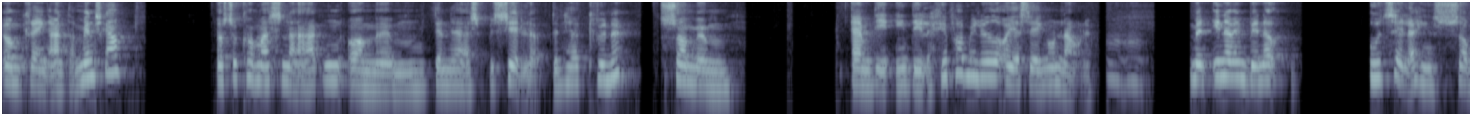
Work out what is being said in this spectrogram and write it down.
omkring andre mennesker. Og så kommer snakken om øhm, den her specielle, den her kvinde, som øhm, er en del af hiphop-miljøet, og jeg ser ikke nogen navne. Mm-mm. Men en af mine venner udtaler hende som,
